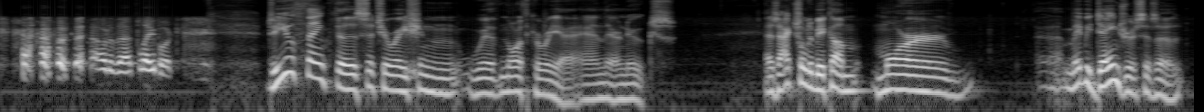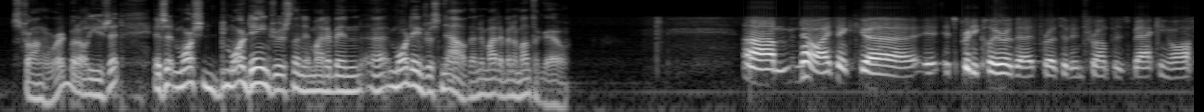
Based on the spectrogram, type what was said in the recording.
out of that playbook. Do you think the situation with North Korea and their nukes has actually become more, uh, maybe dangerous is a strong word, but I'll use it. Is it more more dangerous than it might have been? Uh, more dangerous now than it might have been a month ago? Um, no, I think uh, it, it's pretty clear that President Trump is backing off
